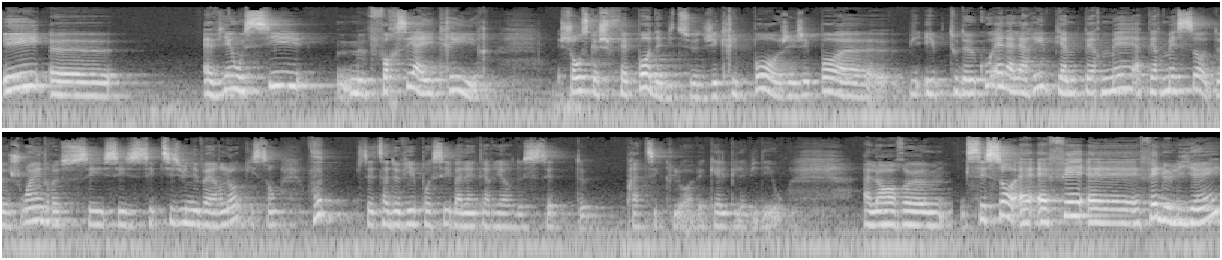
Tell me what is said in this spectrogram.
et elle vient aussi me forcer à écrire chose que je fais pas d'habitude. J'écris pas, j'ai pas. Euh, et tout d'un coup, elle, elle arrive puis elle me permet, elle permet ça, de joindre ces, petits univers-là qui sont. Ça devient possible à l'intérieur de cette pratique-là avec elle puis la vidéo. Alors, euh, c'est ça. Elle, fait, elle, fait le lien.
